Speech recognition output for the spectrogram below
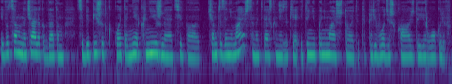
И вот в самом начале, когда там тебе пишут какое-то не книжное, типа, чем ты занимаешься на китайском языке, и ты не понимаешь, что это, ты переводишь каждый иероглиф,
